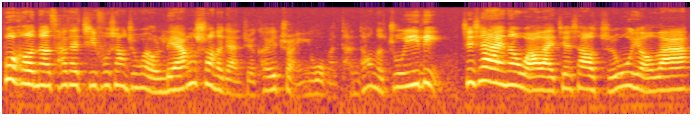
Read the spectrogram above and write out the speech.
薄荷呢擦在肌肤上就会有凉爽的感觉，可以转移我们疼痛的注意力。接下来呢，我要来介绍植物油啦。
